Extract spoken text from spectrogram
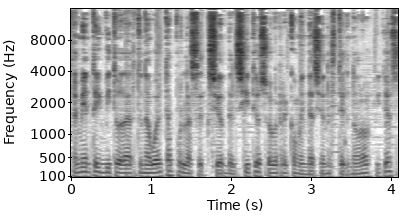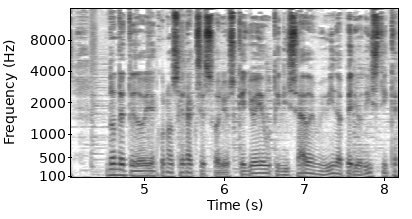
También te invito a darte una vuelta por la sección del sitio sobre recomendaciones tecnológicas, donde te doy a conocer accesorios que yo he utilizado en mi vida periodística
